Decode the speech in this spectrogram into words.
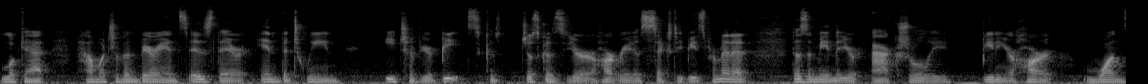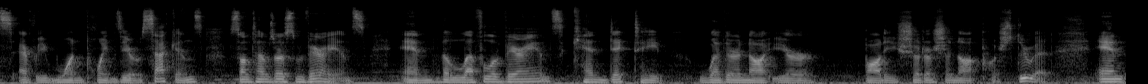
look at how much of a variance is there in between each of your beats cuz just cuz your heart rate is 60 beats per minute doesn't mean that you're actually beating your heart once every 1.0 seconds. Sometimes there's some variance and the level of variance can dictate whether or not you're body should or should not push through it. And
